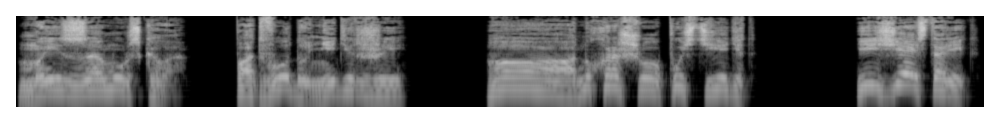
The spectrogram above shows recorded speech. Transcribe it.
«Мы из Замурского. Подводу не держи». «А, ну хорошо, пусть едет». «Езжай, старик,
